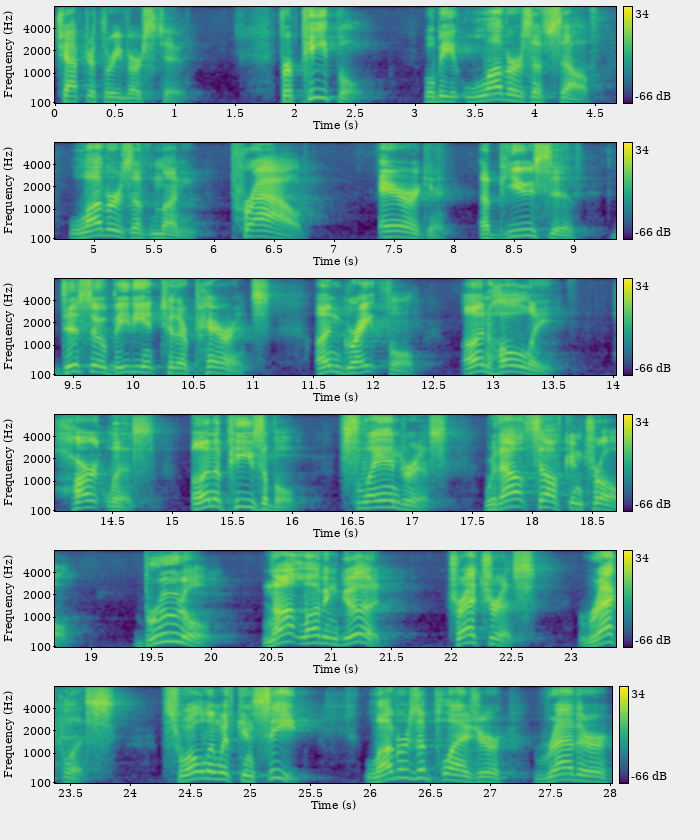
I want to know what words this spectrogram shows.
Chapter 3, verse 2. For people will be lovers of self, lovers of money, proud, arrogant, abusive disobedient to their parents, ungrateful, unholy, heartless, unappeasable, slanderous, without self control, brutal, not loving good, treacherous, reckless, swollen with conceit, lovers of pleasure rather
